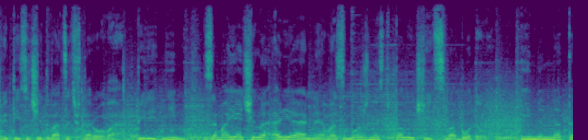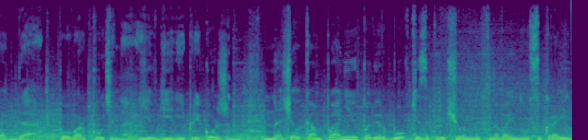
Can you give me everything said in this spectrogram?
2022 перед ним замаячила реальная возможность получить свободу. Именно тогда повар Путина Евгений Пригожин начал кампанию по вербовке заключенных на войну с Украиной.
